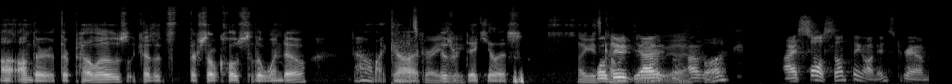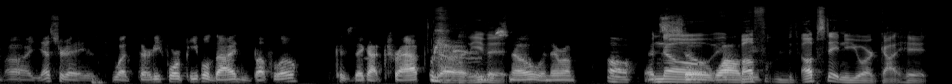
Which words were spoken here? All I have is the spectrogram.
uh, on their, their pillows because it's they're so close to the window. Oh my god, That's crazy. was ridiculous. Like it's Well, dude, through, I- yeah. I- I saw something on Instagram uh, yesterday. What, 34 people died in Buffalo because they got trapped uh, in the it. snow when they were on. Oh, That's no, so wild. Buff- upstate New York got hit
